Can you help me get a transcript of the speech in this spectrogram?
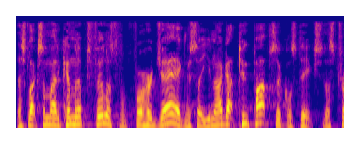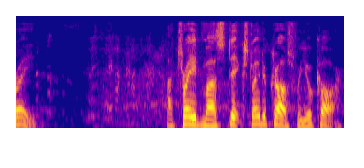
That's like somebody coming up to Phyllis for, for her jag and say, you know, I got two popsicle sticks. Let's trade. I trade my stick straight across for your car.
